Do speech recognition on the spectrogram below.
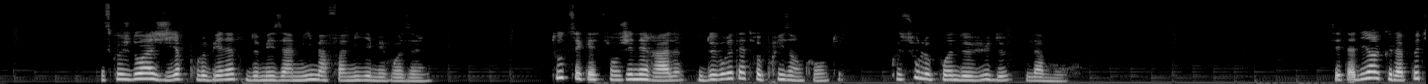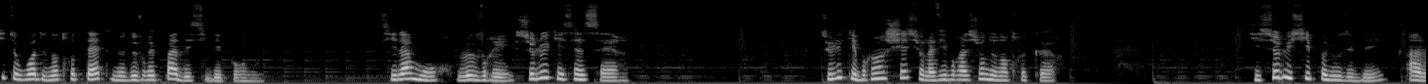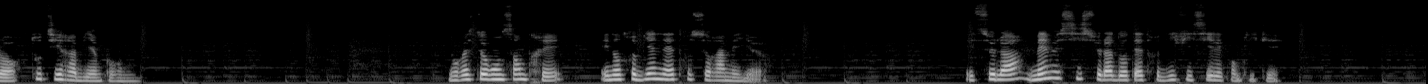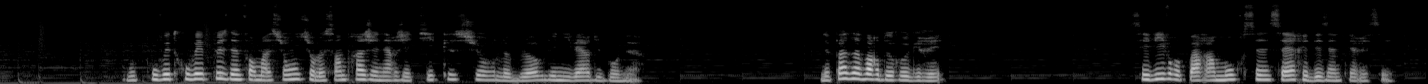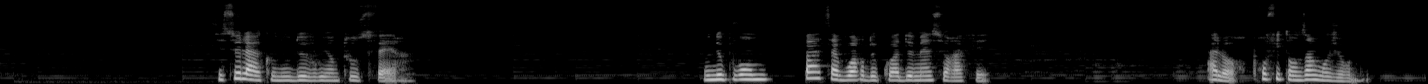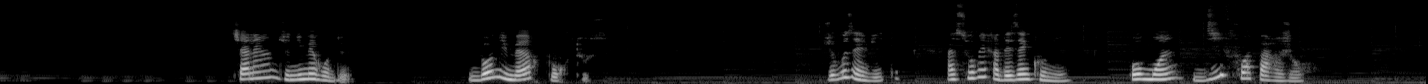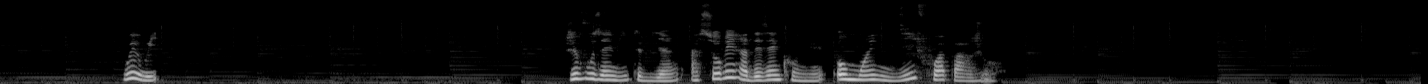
Est-ce que je dois agir pour le bien-être de mes amis, ma famille et mes voisins? Toutes ces questions générales ne devraient être prises en compte que sous le point de vue de l'amour. C'est-à-dire que la petite voix de notre tête ne devrait pas décider pour nous. Si l'amour, le vrai, celui qui est sincère, celui qui est branché sur la vibration de notre cœur. Si celui-ci peut nous aider, alors tout ira bien pour nous. Nous resterons centrés et notre bien-être sera meilleur. Et cela, même si cela doit être difficile et compliqué. Vous pouvez trouver plus d'informations sur le centrage énergétique sur le blog L'univers du bonheur. Ne pas avoir de regrets c'est vivre par amour sincère et désintéressé. C'est cela que nous devrions tous faire. Nous ne pouvons pas savoir de quoi demain sera fait. Alors, profitons-en aujourd'hui. Challenge numéro 2. Bonne humeur pour tous. Je vous invite à sourire à des inconnus, au moins dix fois par jour. Oui, oui. Je vous invite bien à sourire à des inconnus au moins dix fois par jour.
